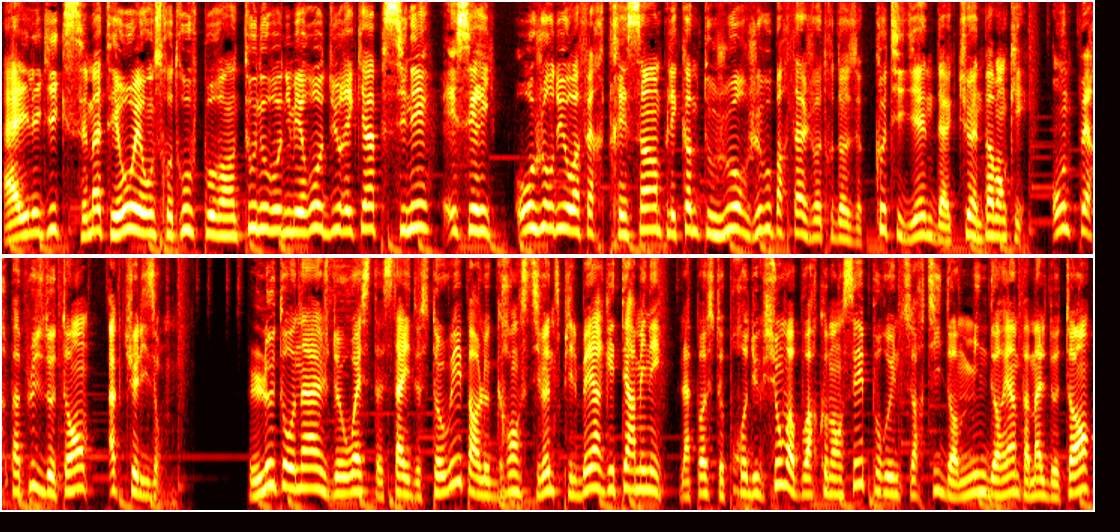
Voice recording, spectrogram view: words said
Allez les geeks, c'est Mathéo et on se retrouve pour un tout nouveau numéro du récap ciné et série. Aujourd'hui on va faire très simple et comme toujours je vous partage votre dose quotidienne d'actu à ne pas manquer. On ne perd pas plus de temps, actualisons. Le tournage de West Side Story par le grand Steven Spielberg est terminé. La post-production va pouvoir commencer pour une sortie dans mine de rien pas mal de temps,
